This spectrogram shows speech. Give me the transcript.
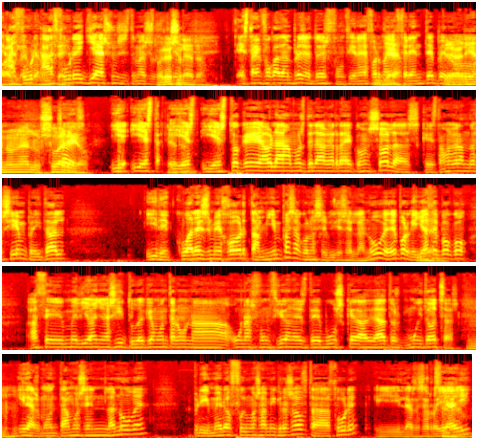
Azure, Azure ya es un sistema de Por eso. suscripción. Claro. Está enfocado en empresa, entonces funciona de forma diferente, pero. pero harían una al usuario. Y, y, esta- y Claro. es- y esto que hablábamos de la guerra de consolas, que estamos hablando siempre y tal, y de cuál es mejor, también pasa con los servicios en la nube, ¿eh? porque yo hace poco, hace medio año así, tuve que montar una- unas funciones de búsqueda de datos muy tochas y las montamos en la nube. Primero fuimos a Microsoft, a Azure, y las desarrollé Sí. ahí.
